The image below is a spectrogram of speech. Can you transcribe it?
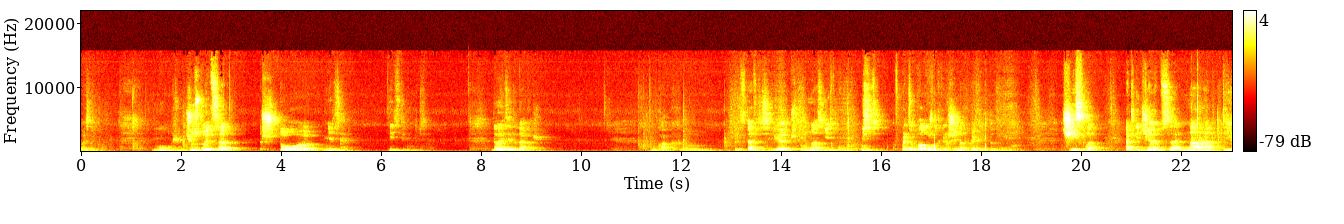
возникла. Ну, в общем, чувствуется, что нельзя. И действительно нельзя. Давайте это докажем. Ну как, представьте себе, что у нас есть кубик. Пусть в противоположных вершинах каких-то двух числа отличаются на 3.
